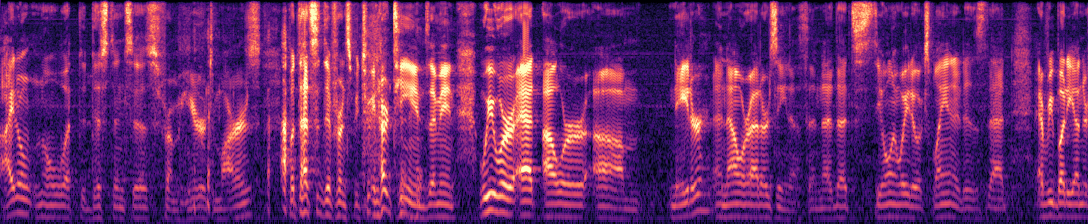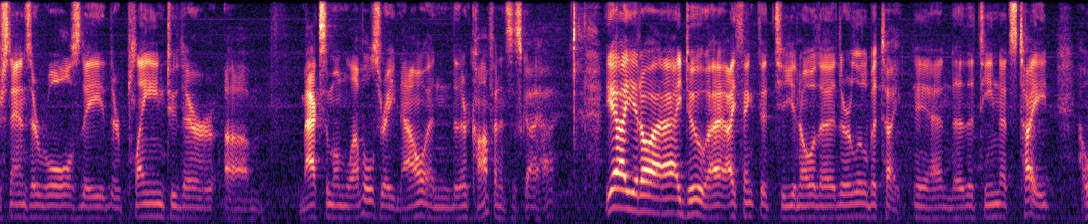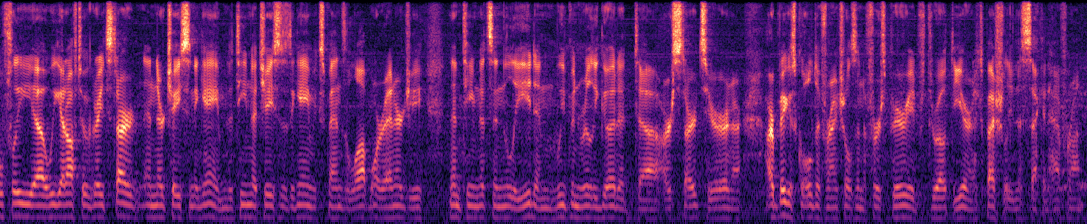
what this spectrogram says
I don't know what the distance is from here to Mars, but that's the difference between our teams. I mean, we were at our um, nadir and now we're at our zenith and that's the only way to explain it is that everybody understands their roles they they're playing to their um, maximum levels right now, and their confidence is sky high. Yeah, you know, I, I do. I, I, think that you know the, they're a little bit tight, and uh, the team that's tight, hopefully uh, we get off to a great start, and they're chasing the game. The team that chases the game expends a lot more energy than the team that's in the lead, and we've been really good at uh, our starts here, and our, our biggest goal differentials in the first period throughout the year, and especially the second half run.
